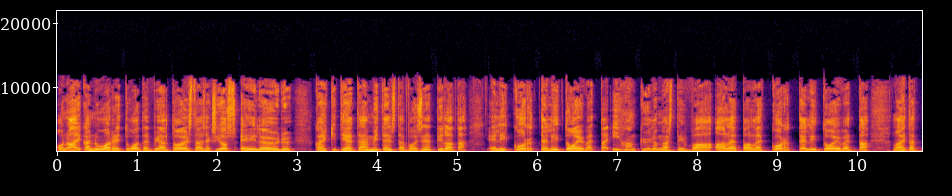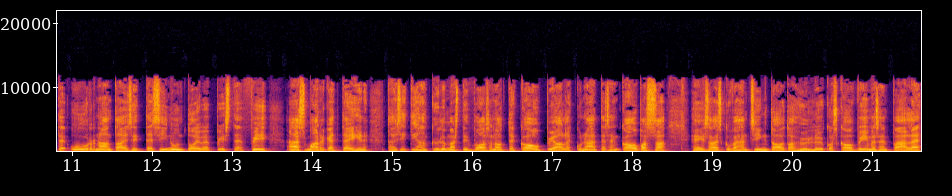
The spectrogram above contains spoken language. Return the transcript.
on aika nuori tuote vielä toistaiseksi. Jos ei löydy, kaikki tietää, miten sitä voi sinne tilata. Eli korttelitoivetta, ihan kylmästi vaan Alepalle korttelitoivetta laitatte uurnaan tai sitten sinuntoive.fi S-marketteihin tai sitten ihan kylmästi vaan sanotte kauppiaalle, kun näette sen kaupassa, hei saisiko vähän Tsingtauta hyllyä, koska on viimeisen päälle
